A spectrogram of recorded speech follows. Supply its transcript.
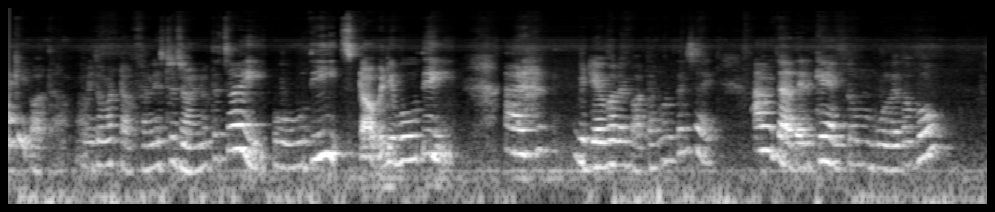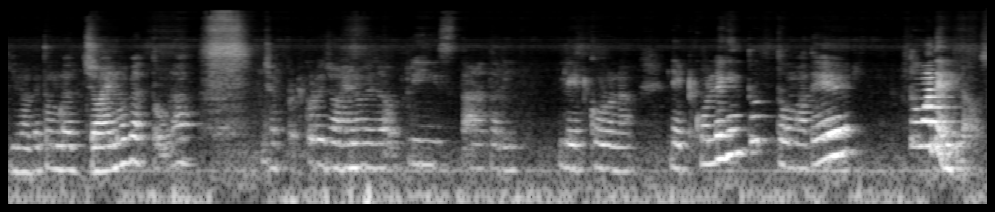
একই কথা। আমি তোমার টপ ফ্যান লিস্টে জয়েন হতে চাই, বৌদি স্ট্রবেরি বৌদি, আর ভিডিও কলে কথা বলতে চাই, আমি তাদেরকে একদম বলে দেবো, কীভাবে তোমরা জয়েন হবে আর তোমরা ঝটপট করে জয়েন হয়ে যাও। প্লিজ তাড়াতাড়ি লেট করো না। লেট করলে কিন্তু তোমাদের তোমাদেরই লস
